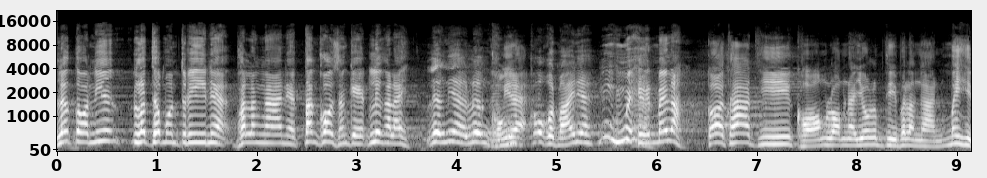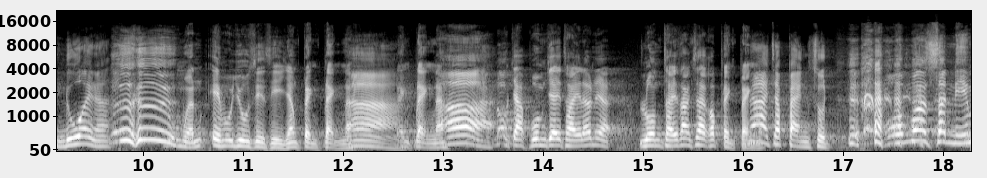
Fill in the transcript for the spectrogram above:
แล้วตอนนี้รัฐมนตรีเนี่ยพลังงานเนี่ยตั้งข้อสังเกตเรื่องอะไร เรื่องเนี้ยเรื่องของเรื่องนี้แหละ ข้อกฎหมายเนี่ย ไม่เห็นไหมล่ะ ก็ท่าทีของรองนายกรัฐมนตรีพลังงานไม่เห็นด้วยนะ เหมือน MOU 44 ยังแปลงๆนะอ่า แปลงๆนะอ่านอกจากภูมิใจไทยแล้วเนี่ย รวมไทยสร้างชาติเขาแปลงๆน่านะจะแปลงสุด ผมว่าสนิม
